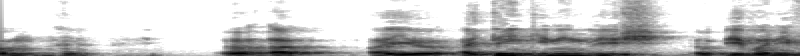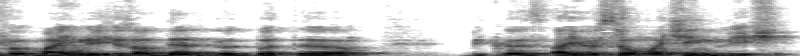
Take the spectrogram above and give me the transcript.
um, uh, I uh, I think in English, uh, even if uh, my English is not that good, but uh, because I use so much English.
